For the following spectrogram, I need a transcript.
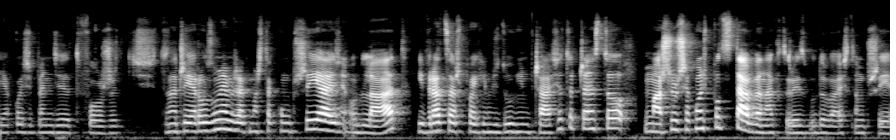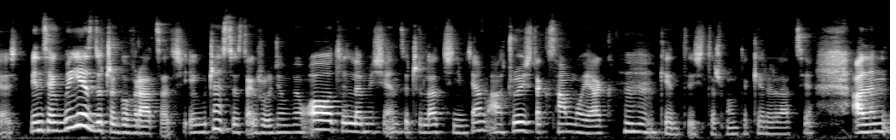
jakoś będzie tworzyć. To znaczy, ja rozumiem, że jak masz taką przyjaźń od lat i wracasz po jakimś długim czasie, to często masz już jakąś podstawę, na której zbudowałeś tą przyjaźń. Więc jakby jest do czego wracać. Jakby często jest tak, że ludzie mówią, o tyle miesięcy czy lat Cię nie widziałam, a czuję się tak samo jak Mhm. kiedyś też mam takie relacje. Ale mm,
